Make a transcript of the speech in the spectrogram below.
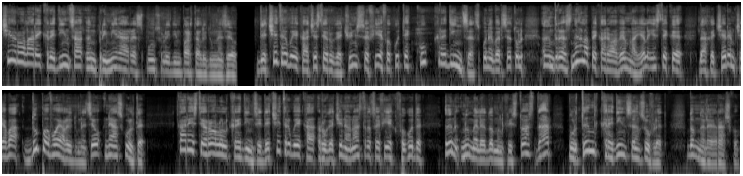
ce rol are credința în primirea răspunsului din partea lui Dumnezeu? De ce trebuie ca aceste rugăciuni să fie făcute cu credință? Spune versetul, îndrăzneala pe care o avem la el este că dacă cerem ceva după voia lui Dumnezeu, ne ascultă. Care este rolul credinței? De ce trebuie ca rugăciunea noastră să fie făcută în numele Domnului Hristos, dar purtând credință în suflet? Domnule Rașcu.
